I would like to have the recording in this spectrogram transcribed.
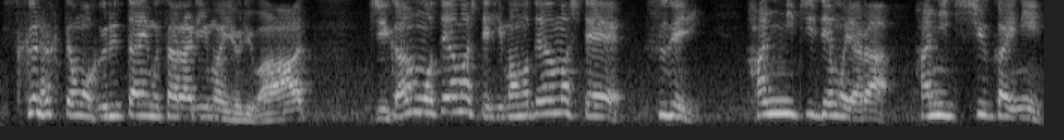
少なくともフルタイムサラリーマンよりは。時間持て余して暇持て余してすでに半日でもやら半日集会に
